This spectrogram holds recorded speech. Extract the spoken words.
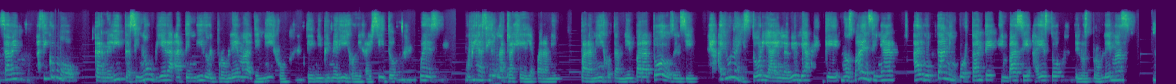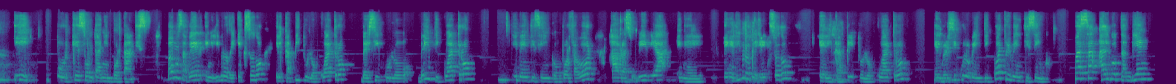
¿Saben? Así como Carmelita, si no hubiera atendido el problema de mi hijo, de mi primer hijo, de Jaircito, pues hubiera sido una tragedia para mí para mi hijo también, para todos en sí. Hay una historia en la Biblia que nos va a enseñar algo tan importante en base a esto de los problemas y por qué son tan importantes. Vamos a ver en el libro de Éxodo el capítulo 4, versículo 24 y 25. Por favor, abra su Biblia en el, en el libro de Éxodo, el capítulo 4, el versículo 24 y 25. Pasa algo también,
